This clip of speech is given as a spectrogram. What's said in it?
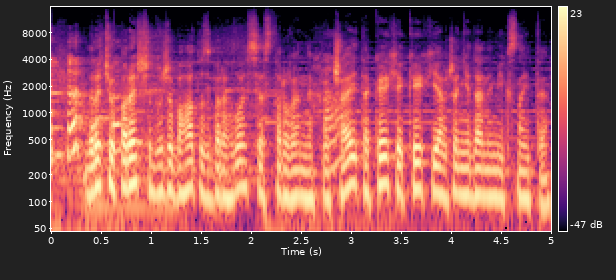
До речі, в Парижі дуже багато збереглося старовинних речей, таких, яких я вже ніде не міг знайти.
